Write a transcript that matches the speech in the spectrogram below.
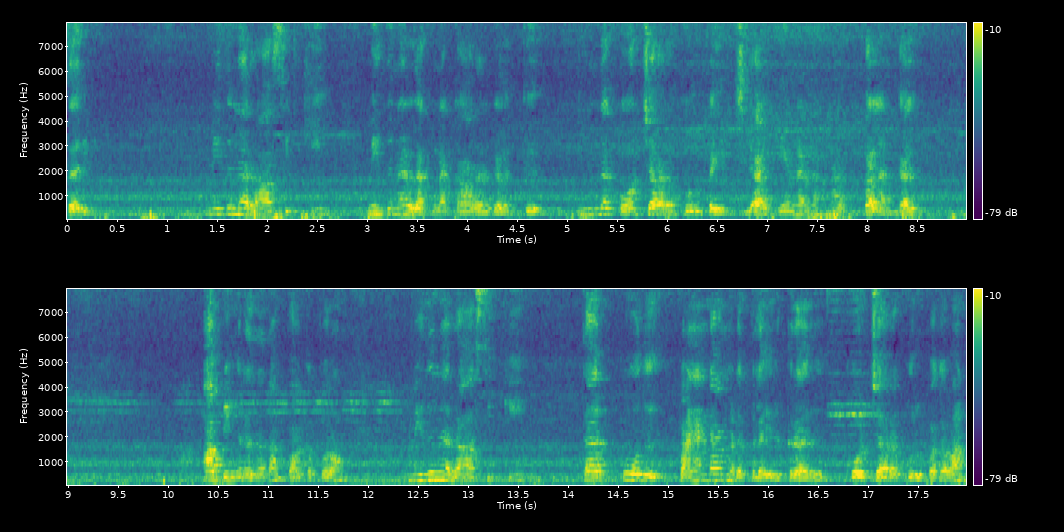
சரி. மிதுன ராசிக்கு மிதுன லக்னக்காரர்களுக்கு இந்த கோச்சார குரு பயிற்சியால் என்னென்ன நற்பலன்கள் அப்படிங்கிறத தான் பார்க்க போகிறோம் மிதுன ராசிக்கு தற்போது பன்னெண்டாம் இடத்துல இருக்கிறாரு கோச்சார குரு பகவான்.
